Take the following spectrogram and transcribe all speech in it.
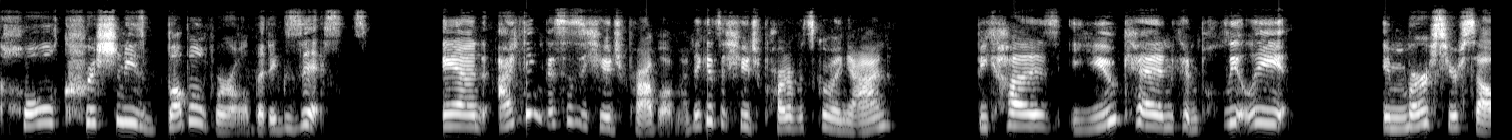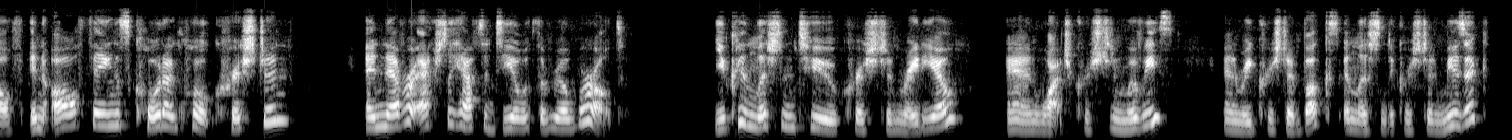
whole Christianese bubble world that exists. And I think this is a huge problem. I think it's a huge part of what's going on because you can completely immerse yourself in all things quote unquote Christian and never actually have to deal with the real world. You can listen to Christian radio and watch Christian movies and read Christian books and listen to Christian music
